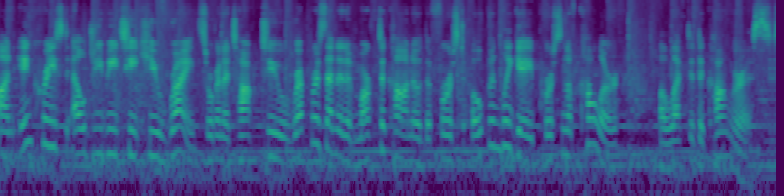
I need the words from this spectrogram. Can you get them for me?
on increased LGBTQ rights. We're going to talk to Representative Mark Takano, the first openly gay person of color elected to Congress.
